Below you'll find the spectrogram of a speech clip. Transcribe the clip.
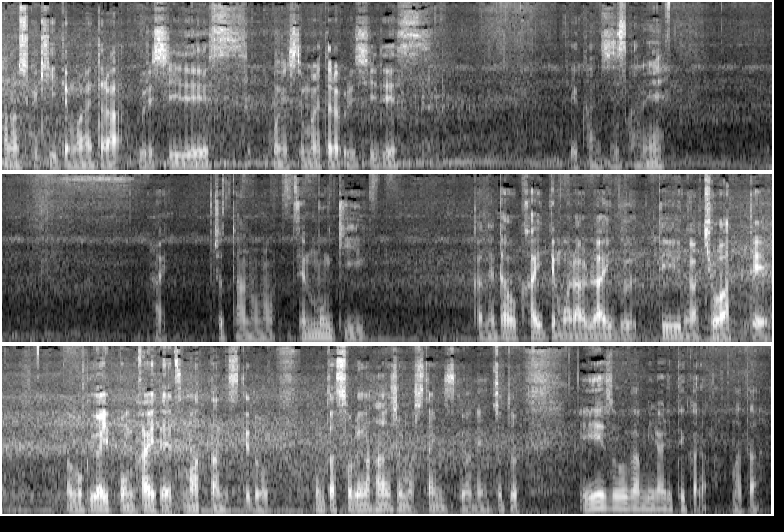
楽しく聴いてもらえたら嬉しいです。応援してもらえたら嬉しいです。っていう感じですかね。はい。ちょっとあの全問記がネタを書いてもらうライブっていうのが今日あって、まあ、僕が1本書いたやつもあったんですけど本当はそれの話もしたいんですけどね。ちょっと映像が見られてからまた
